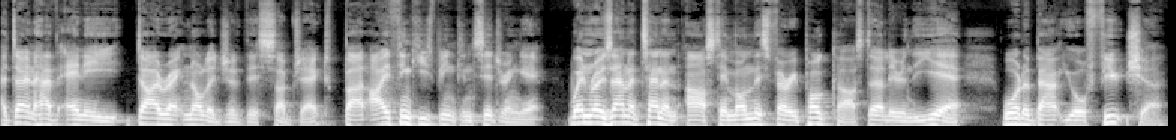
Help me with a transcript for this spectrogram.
I don't have any direct knowledge of this subject, but I think he's been considering it. When Rosanna Tennant asked him on this very podcast earlier in the year, what about your future?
